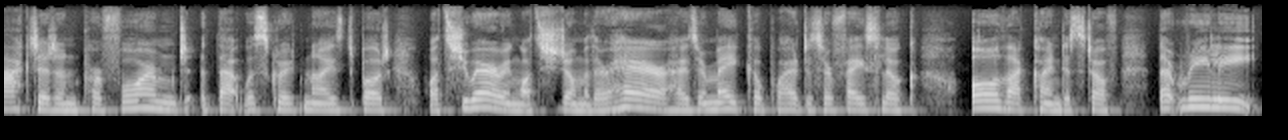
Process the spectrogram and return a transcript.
acted and performed that was scrutinised, but what's she wearing? What's she done with her hair? How's her makeup? How does her face look? All that kind of stuff. That really,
